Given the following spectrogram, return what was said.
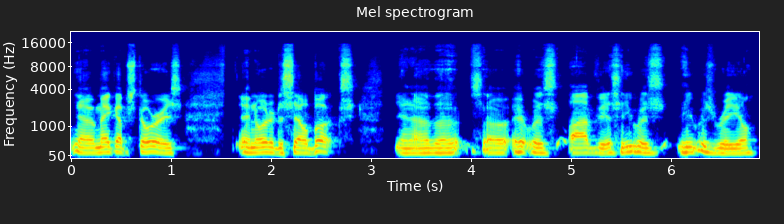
you know make up stories in order to sell books. You know, the so it was obvious he was he was real.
